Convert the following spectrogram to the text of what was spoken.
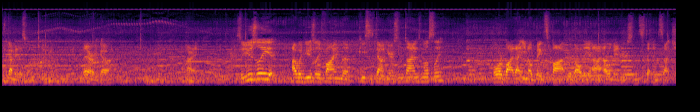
It's gotta be this one. There we go. Alright. So usually I would usually find the pieces down here sometimes, mostly. Or by that, you know, big spot with all the uh, elevators and, stu and such.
